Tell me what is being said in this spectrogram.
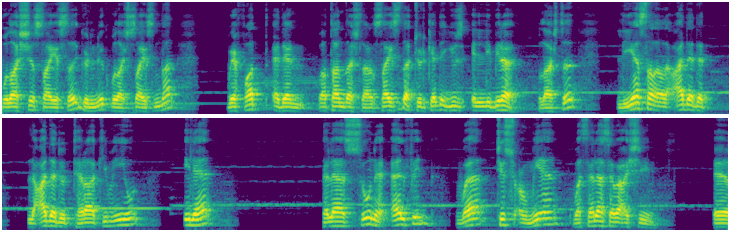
bulaşı sayısı, günlük bulaşı sayısında vefat eden vatandaşların sayısı da Türkiye'de 151'e ulaştı. Liyasal adedet adedü terakimiyu ile 30 elfin ve 923 e,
